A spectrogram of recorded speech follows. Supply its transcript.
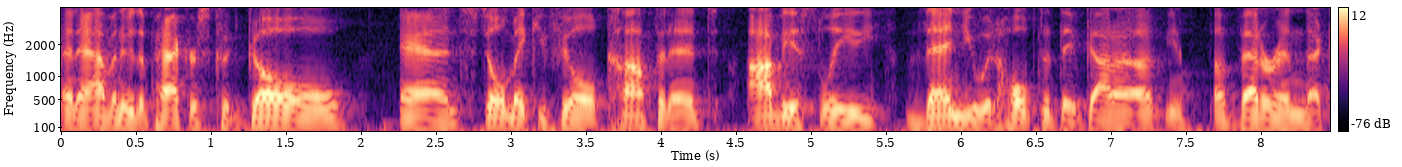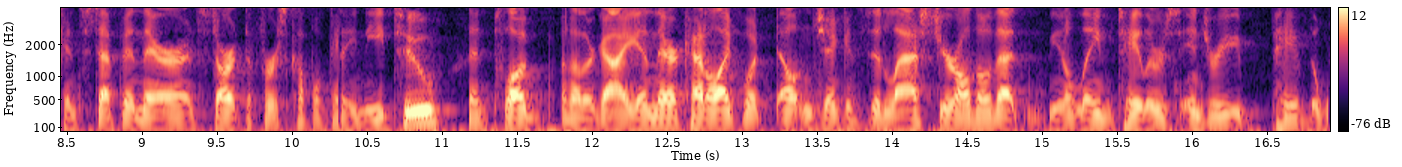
an avenue the Packers could go and still make you feel confident. Obviously, then you would hope that they've got a you know, a veteran that can step in there and start the first couple games they need to, then plug another guy in there, kind of like what Elgton Jenkins did last year. Although that you know Lane Taylor's injury paved the way.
